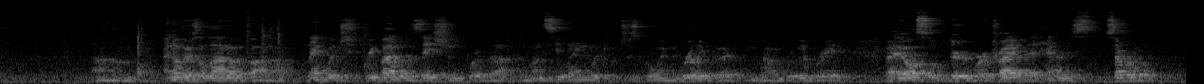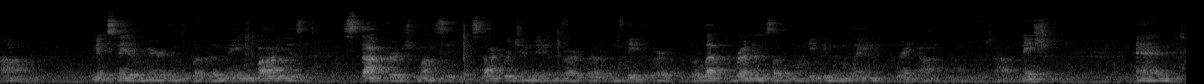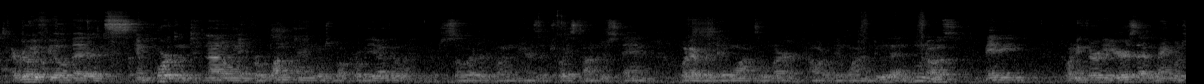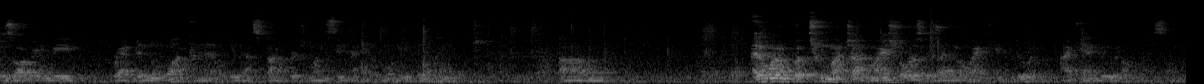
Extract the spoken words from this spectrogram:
Um, I know there's a lot of uh, language revitalization for the, the Munsee language, which is going really good and going really great. But I also, there, we're a tribe that has several um, mixed Native Americans, but the main body is Stockbridge Munsee. The Stockbridge Indians are the Mohican, or the left remnants of the Mohican Lane uh, uh, nation. And I really feel that it's important not only for one language, but for the other language, so everyone has a choice to understand whatever they want to learn, however they want to do that. And who knows, maybe 20, 30 years, that language is all going to be wrapped into one, and that'll be that Stockbridge Munsee Mohican language. Um, I don't want to put too much on my shoulders because I know I can't do it. I can't do it all myself.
